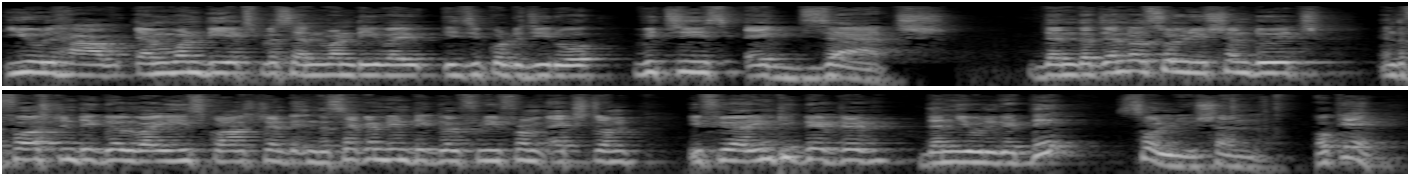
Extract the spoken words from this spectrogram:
you will have m1 dx plus n1 dy is equal to 0 which is exact. Then the general solution do it in the first integral y is constant in the second integral free from x term. If you are integrated then you will get the solution. Okay.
